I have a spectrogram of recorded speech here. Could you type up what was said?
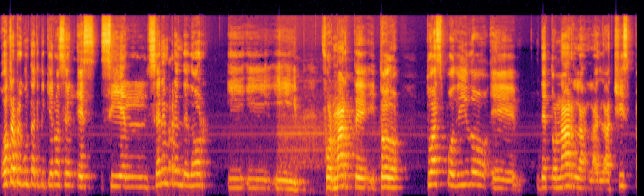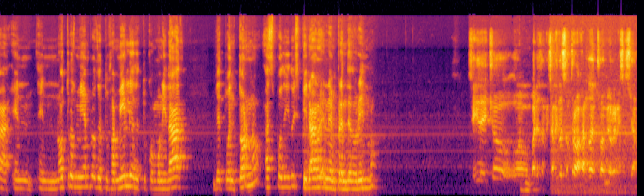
otra pregunta que te quiero hacer es si el ser emprendedor y, y formarte y todo, ¿tú has podido eh, detonar la, la, chispa en, en, otros miembros de tu familia, de tu comunidad, de tu entorno? ¿Has podido inspirar el emprendedurismo? Sí, de hecho, varios de mis amigos están trabajando dentro de mi organización.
